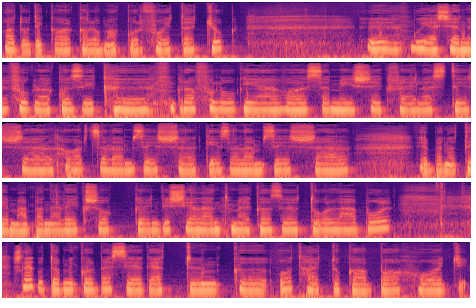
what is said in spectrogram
adódik alkalom, akkor folytatjuk. Gulyás Jenő foglalkozik grafológiával, személyiségfejlesztéssel, arcelemzéssel, kézelemzéssel. Ebben a témában elég sok könyv is jelent meg az ő tollából. És legutóbb, mikor beszélgettünk, ott hagytuk abba, hogy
